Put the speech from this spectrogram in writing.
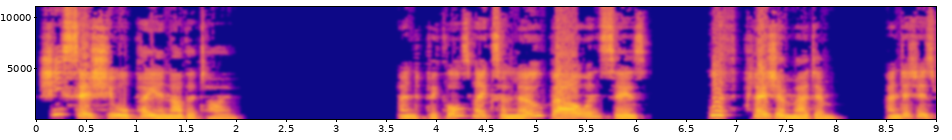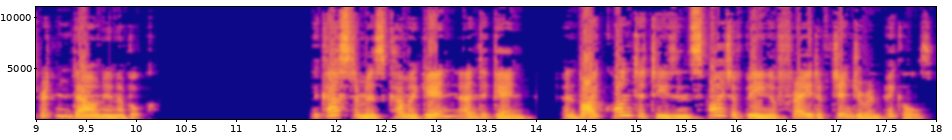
she says she will pay another time. And Pickles makes a low bow and says, With pleasure, madam, and it is written down in a book. The customers come again and again and buy quantities in spite of being afraid of ginger and pickles.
